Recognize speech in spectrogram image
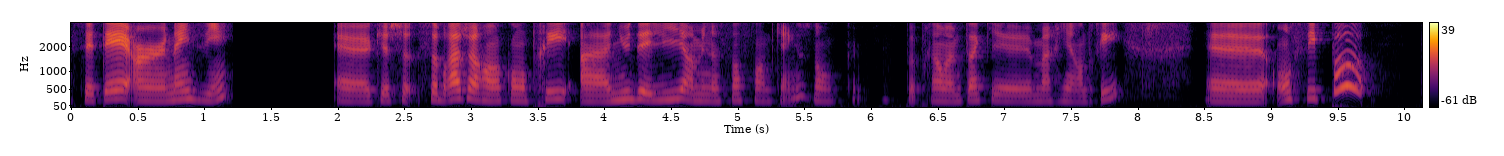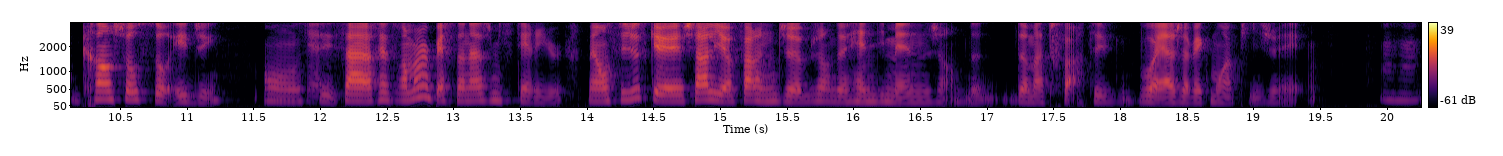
C'était un Indien euh, que Sobrage a rencontré à New Delhi en 1975, donc à peu près en même temps que Marie-André. Euh, on sait pas grand-chose sur AJ. On, Ça reste vraiment un personnage mystérieux. Mais on sait juste que Charles il a offert une job, genre de handyman, genre de- d'homme à tout faire. Tu sais, voyage avec moi, puis je vais, Mhm.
